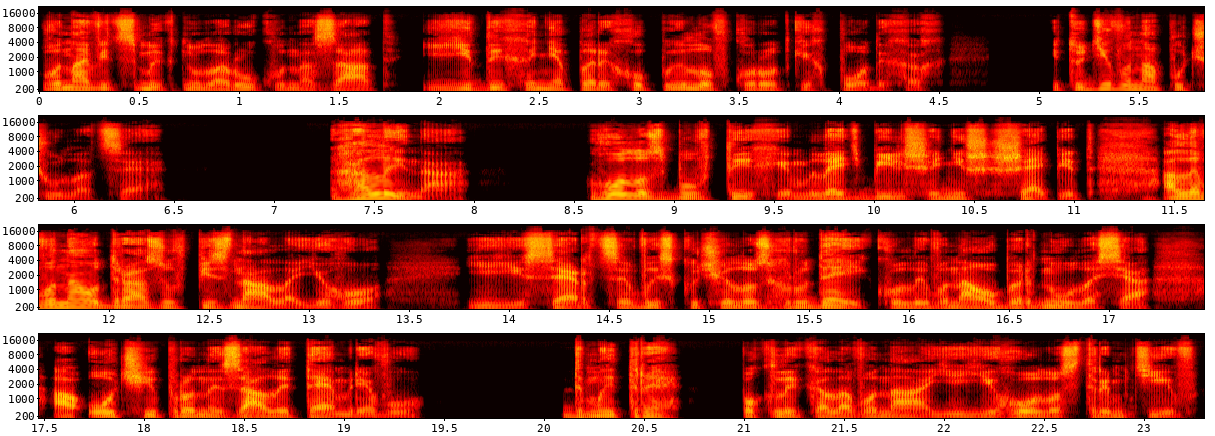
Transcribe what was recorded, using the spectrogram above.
Вона відсмикнула руку назад, її дихання перехопило в коротких подихах, і тоді вона почула це. Галина. Голос був тихим, ледь більше, ніж шепіт, але вона одразу впізнала його. Її серце вискочило з грудей, коли вона обернулася, а очі пронизали темряву. Дмитре, покликала вона, її голос тремтів.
